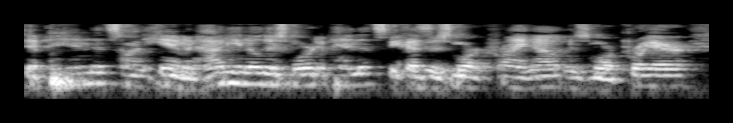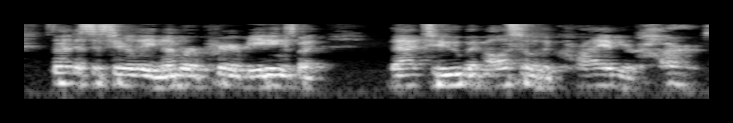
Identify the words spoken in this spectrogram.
dependence on Him. And how do you know there's more dependence? Because there's more crying out, there's more prayer. It's not necessarily a number of prayer meetings, but that too, but also the cry of your heart.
